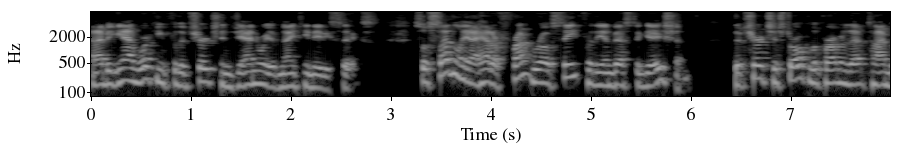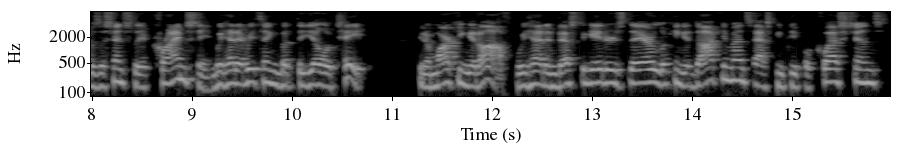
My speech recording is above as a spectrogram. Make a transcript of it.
and I began working for the church in January of 1986. So suddenly I had a front row seat for the investigation. The church historical department at that time was essentially a crime scene. We had everything but the yellow tape, you know, marking it off. We had investigators there looking at documents, asking people questions.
